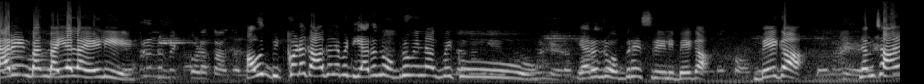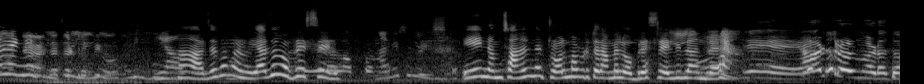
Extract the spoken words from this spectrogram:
ಯಾರೇನ್ ಬಂದ್ ಬೈಯಲ್ಲ ಹೇಳಿ. ಇಬ್ರು ಬಿಟ್ಕೊಡಕ್ ಆಗಲ್ಲ ಬಟ್ ಯಾರಾದ್ರೂ ಒಬ್ರು ವಿನ್ ಆಗ್ಬೇಕು. ಯಾರಾದ್ರೂ ಒಬ್ರು ಹೆಸರು ಹೇಳಿ ಬೇಗ. ಬೇಗ. ನಮ್ ಚಾನಲ್ ಹಾ ಅರ್ಜ ಮಾಡ್ಬೋದು ಯಾರಾದ್ರೂ ಒಬ್ರ ಹೆಸರು ಹೇಳು. ಏ ನಮ್ ಚಾನಲ್ನ ಟ್ರೋಲ್ ಮಾಡ್ಬಿಡ್ತಾರೆ ಆಮೇಲೆ ಒಬ್ರ ಹೆಸರು ಹೇಳಿಲ್ಲ ಅಂದ್ರೆ. ಟ್ರೋಲ್ ಮಾಡೋದು?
